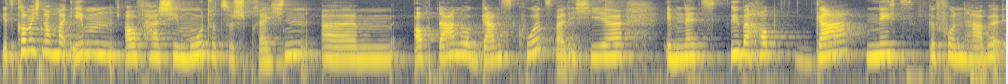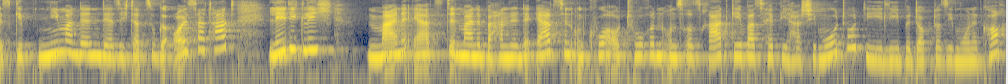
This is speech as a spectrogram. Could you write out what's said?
Jetzt komme ich nochmal eben auf Hashimoto zu sprechen. Ähm, auch da nur ganz kurz, weil ich hier im Netz überhaupt gar nichts gefunden habe. Es gibt niemanden, der sich dazu geäußert hat. Lediglich meine Ärztin, meine behandelnde Ärztin und Co-Autorin unseres Ratgebers Happy Hashimoto, die liebe Dr. Simone Koch,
